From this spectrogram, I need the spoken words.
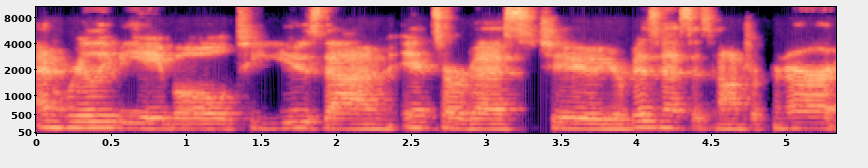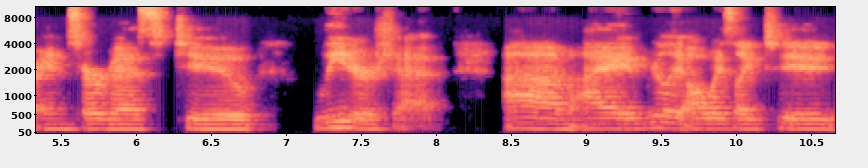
and really be able to use them in service to your business as an entrepreneur in service to leadership. Um, i really always like to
